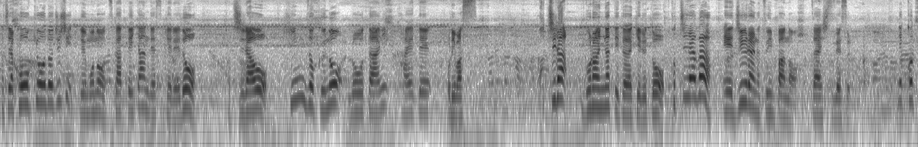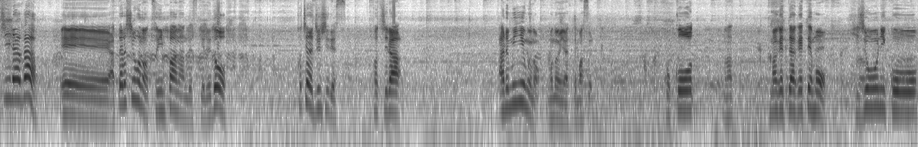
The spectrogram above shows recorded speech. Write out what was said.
こちら高強度樹脂というものを使っていたんですけれど、こちらを金属のローターに変えております。こちらご覧になっていただけると、こちらが、え従来のツインパワーの材質です。でこちらが、えー新しい方のツインパワーなんですけれど、こちら樹脂です。こちらアルミニウムのものになってます。ここを、ま、曲げてあげても非常にこ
